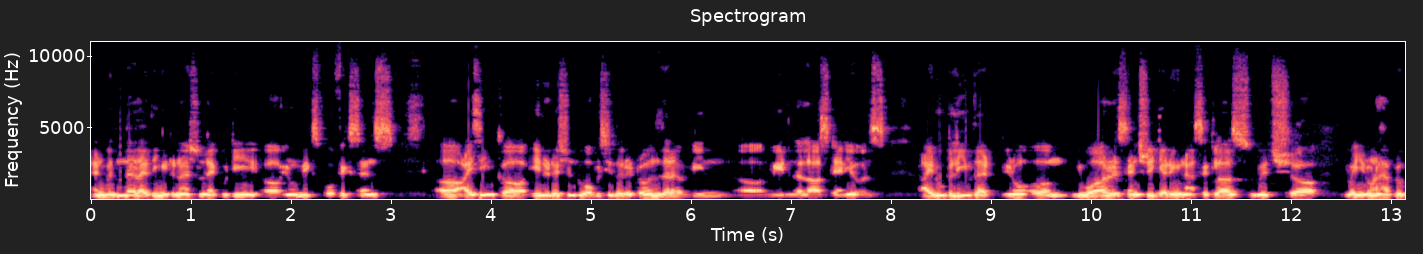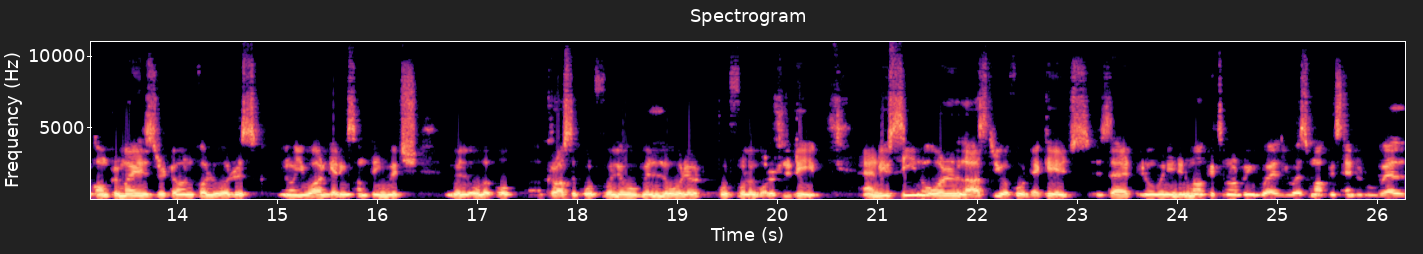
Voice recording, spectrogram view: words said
And within that, I think international equity, uh, you know, makes perfect sense. Uh, I think, uh, in addition to obviously the returns that have been uh, made in the last 10 years, I do believe that you know um, you are essentially getting an asset class which uh, where you don't have to compromise return for lower risk. You know, you are getting something which will over, across the portfolio will lower your portfolio volatility. And we've seen over the last three or four decades is that you know when Indian markets are not doing well, US markets tend to do well,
